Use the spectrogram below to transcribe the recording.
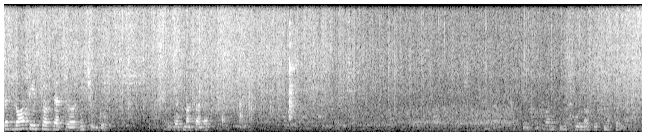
That raw taste of that uh, this should go. Put that masala. One teaspoon of this masala.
